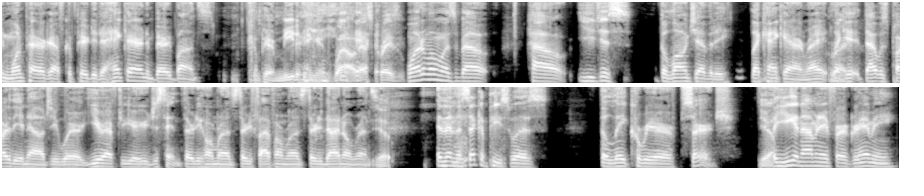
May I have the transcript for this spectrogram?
in one paragraph compared you to Hank Aaron and Barry Bonds. Compare me to hanging. Wow, that's crazy. One of them was about how you just the longevity, like Hank Aaron, right? Like it, that was part of the analogy where year after year you're just hitting 30 home runs, 35 home runs, 39 home runs. Yep. And then the second piece was the late career surge. Yeah. Like you get nominated for a Grammy,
